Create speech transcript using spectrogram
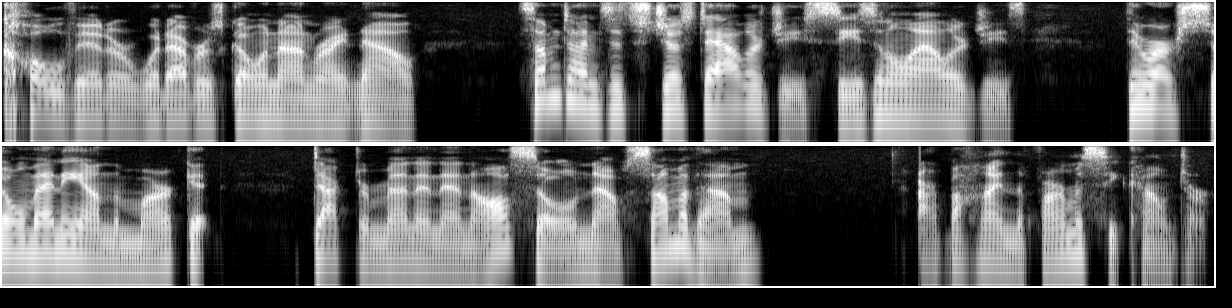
COVID or whatever's going on right now. Sometimes it's just allergies, seasonal allergies. There are so many on the market. Dr. Menon, and also now some of them are behind the pharmacy counter.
